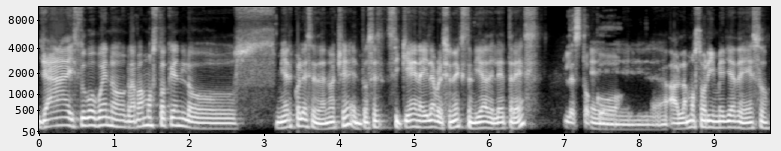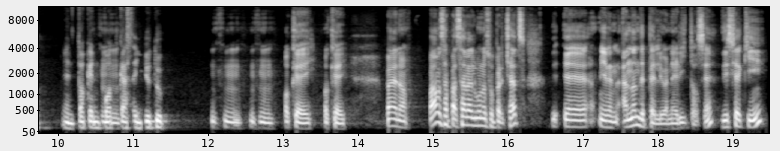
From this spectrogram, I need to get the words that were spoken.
Ya estuvo bueno. Grabamos Token los miércoles en la noche. Entonces, si quieren ahí la versión extendida del E3, Les tocó. eh, hablamos hora y media de eso en Token. Podcast en YouTube. Ujú, ujú. Ok, ok. Bueno, vamos a pasar a algunos superchats. Eh, miren, andan de peleoneritos, ¿eh? Dice aquí,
